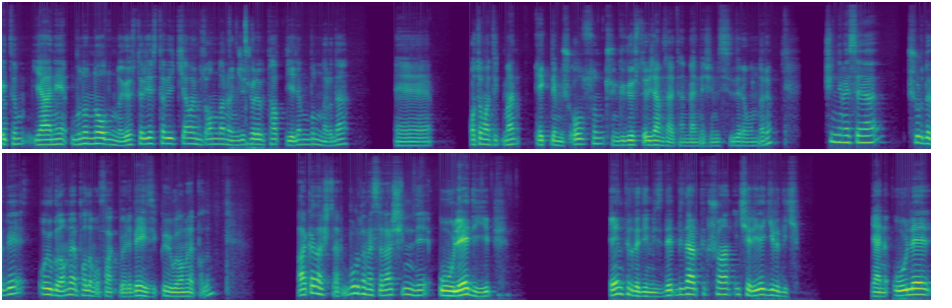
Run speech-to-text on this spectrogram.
item yani bunun ne olduğunu da göstereceğiz tabii ki ama biz ondan önce şöyle bir tab diyelim. Bunları da eee, otomatikman eklemiş olsun. Çünkü göstereceğim zaten ben de şimdi sizlere bunları. Şimdi mesela şurada bir uygulama yapalım. Ufak böyle basic bir uygulama yapalım. Arkadaşlar burada mesela şimdi UL deyip enter dediğimizde biz artık şu an içeriye girdik. Yani UL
